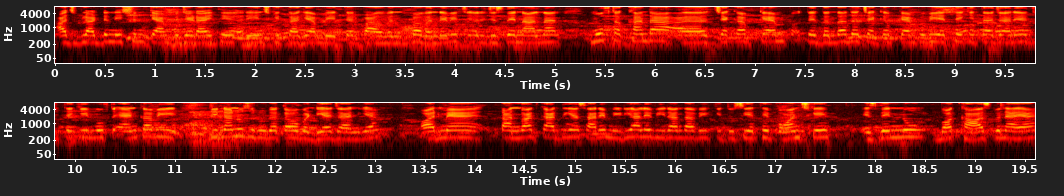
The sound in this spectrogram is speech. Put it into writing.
ਅੱਜ ਬਲੱਡ ਡੋਨੇਸ਼ਨ ਕੈਂਪ ਜਿਹੜਾ ਇੱਥੇ ਅਰੇਂਜ ਕੀਤਾ ਗਿਆ ਅੰਬੇਦਕਰ ਭਵਨ ਭਵਨ ਦੇ ਵਿੱਚ ਜਿਸ ਦੇ ਨਾਲ ਨਾਲ ਮੁਫਤ ਅੱਖਾਂ ਦਾ ਚੈੱਕਅਪ ਕੈਂਪ ਤੇ ਦੰਦਾਂ ਦਾ ਚੈੱਕਅਪ ਕੈਂਪ ਵੀ ਇੱਥੇ ਕੀਤਾ ਜਾ ਰਿਹਾ, ਜਿੱਥੇ ਕਿ ਮੁਫਤ ਐਨਕਾਂ ਵੀ ਜਿਨ੍ਹਾਂ ਨੂੰ ਜ਼ਰੂਰਤ ਆ ਉਹ ਵੰਡੀਆਂ ਜਾਣਗੀਆਂ। ਔਰ ਮੈਂ ਧੰਨਵਾਦ ਕਰਦੀ ਹਾਂ ਸਾਰੇ ਮੀਡੀਆ ਵਾਲੇ ਵੀਰਾਂ ਦਾ ਵੀ ਕਿ ਤੁਸੀਂ ਇੱਥੇ ਪਹੁੰਚ ਕੇ ਇਸ ਦਿਨ ਨੂੰ ਬਹੁਤ ਖਾਸ ਬਣਾਇਆ।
